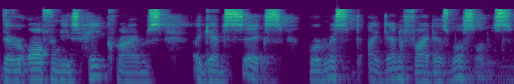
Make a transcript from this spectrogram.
there are often these hate crimes against Sikhs who are misidentified as Muslims.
